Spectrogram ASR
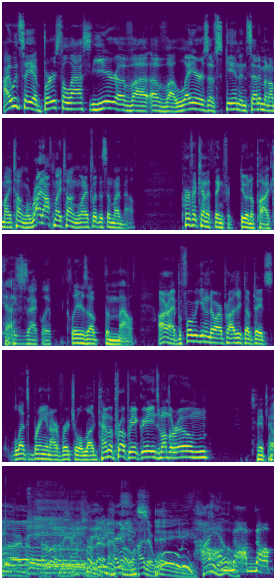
I would say it burst the last year of uh, of uh, layers of skin and sediment on my tongue, right off my tongue when I put this in my mouth. Perfect kind of thing for doing a podcast. Exactly. Clears up the mouth. All right, before we get into our project updates, let's bring in our virtual lug. Time appropriate greetings, Mumble Room. Hello, hello, hi there. Whoa, hi yo.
